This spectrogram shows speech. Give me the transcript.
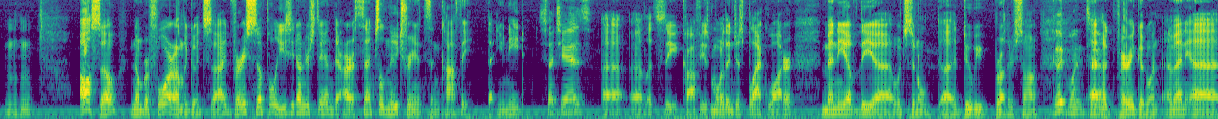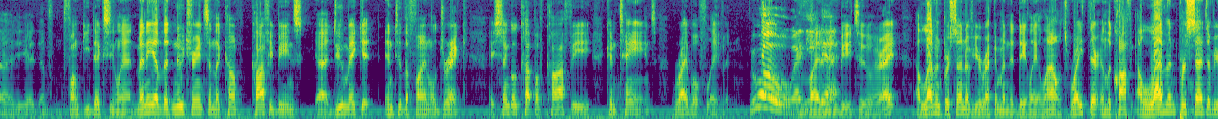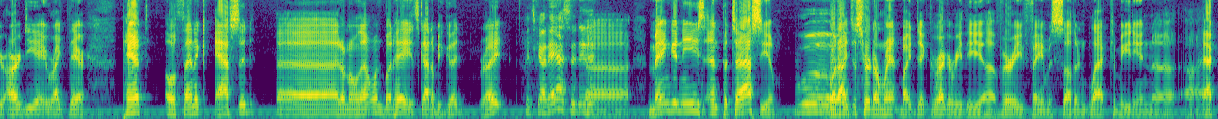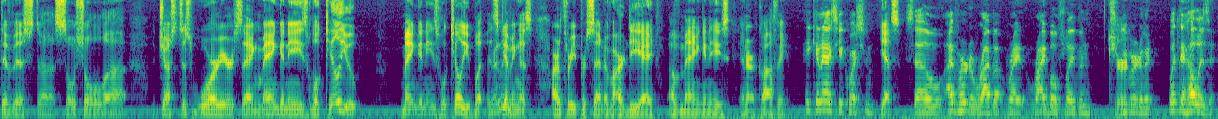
Also, number four on the good side, very simple, easy to understand. There are essential nutrients in coffee that you need. Such as Uh, uh, let's see, coffee is more than just black water. Many of the, uh, which is an old uh, Doobie Brothers song. good one too. Uh, a very good one. Uh, many, uh, Funky Dixieland. Many of the nutrients in the com- coffee beans uh, do make it into the final drink. A single cup of coffee contains riboflavin, Whoa, I need vitamin that. B2, all right? 11% of your recommended daily allowance, right there in the coffee. 11% of your RDA, right there. Pantothenic acid, uh, I don't know that one, but hey, it's got to be good, right? It's got acid in it. Uh, manganese and potassium. Whoa. But I just heard a rant by Dick Gregory, the uh, very famous Southern black comedian, uh, uh, activist, uh, social uh, justice warrior, saying manganese will kill you. Manganese will kill you, but it's Really? giving us our 3% of RDA of manganese in our coffee. hey, can I ask you a question? Yes. So I've heard of ribo, ri- riboflavin. Sure. You've heard of it. What the hell is it?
